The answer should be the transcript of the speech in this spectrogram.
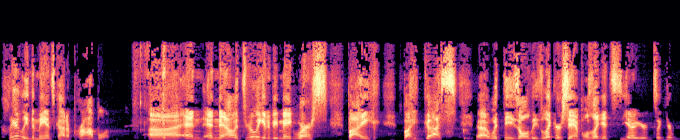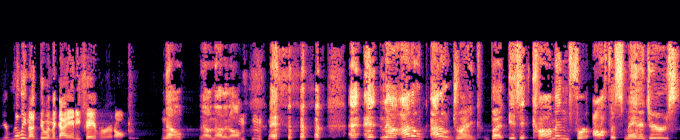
clearly the man's got a problem. Uh, and, and now it's really going to be made worse by, by Gus, uh, with these, all these liquor samples. Like it's, you know, you're, it's like you're, you're really not doing the guy any favor at all. No, no, not at all. and, and now I don't, I don't drink, but is it common for office managers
